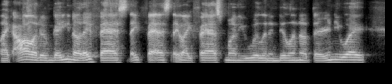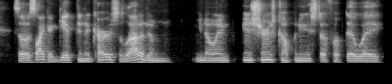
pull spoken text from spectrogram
like all of them, you know, they fast, they fast, they like fast money, willing and dealing up there anyway. So it's like a gift and a curse. A lot of them you know, in insurance company and stuff up that way,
